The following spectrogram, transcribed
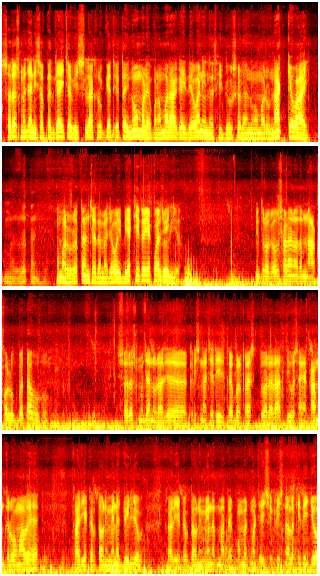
સરસ મજાની સફેદ ગાય છે વીસ લાખ રૂપિયા દેતાય ન મળે પણ અમારે આ ગાય દેવાની નથી. ગૌશાળાનું અમારું નાક કહેવાય. અમારું રતન છે. અમારું રતન છે તમે જોવો ઈ બેઠી તો એકવાર જોઈ લ્યો. મિત્રો ગૌશાળાનો તમને આખો લુક બતાવું છું. સરસ મજાનું. રાજે કૃષ્ણા ટ્રેબલ ટ્રસ્ટ દ્વારા રાત દિવસ અહીંયા કામ કરવામાં આવે છે. કાર્યકર્તાઓની મહેનત જોઈ લો કાર્યકર્તાઓની મહેનત માટે કોમેન્ટમાં જય શ્રી કૃષ્ણ લખી દેજો.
